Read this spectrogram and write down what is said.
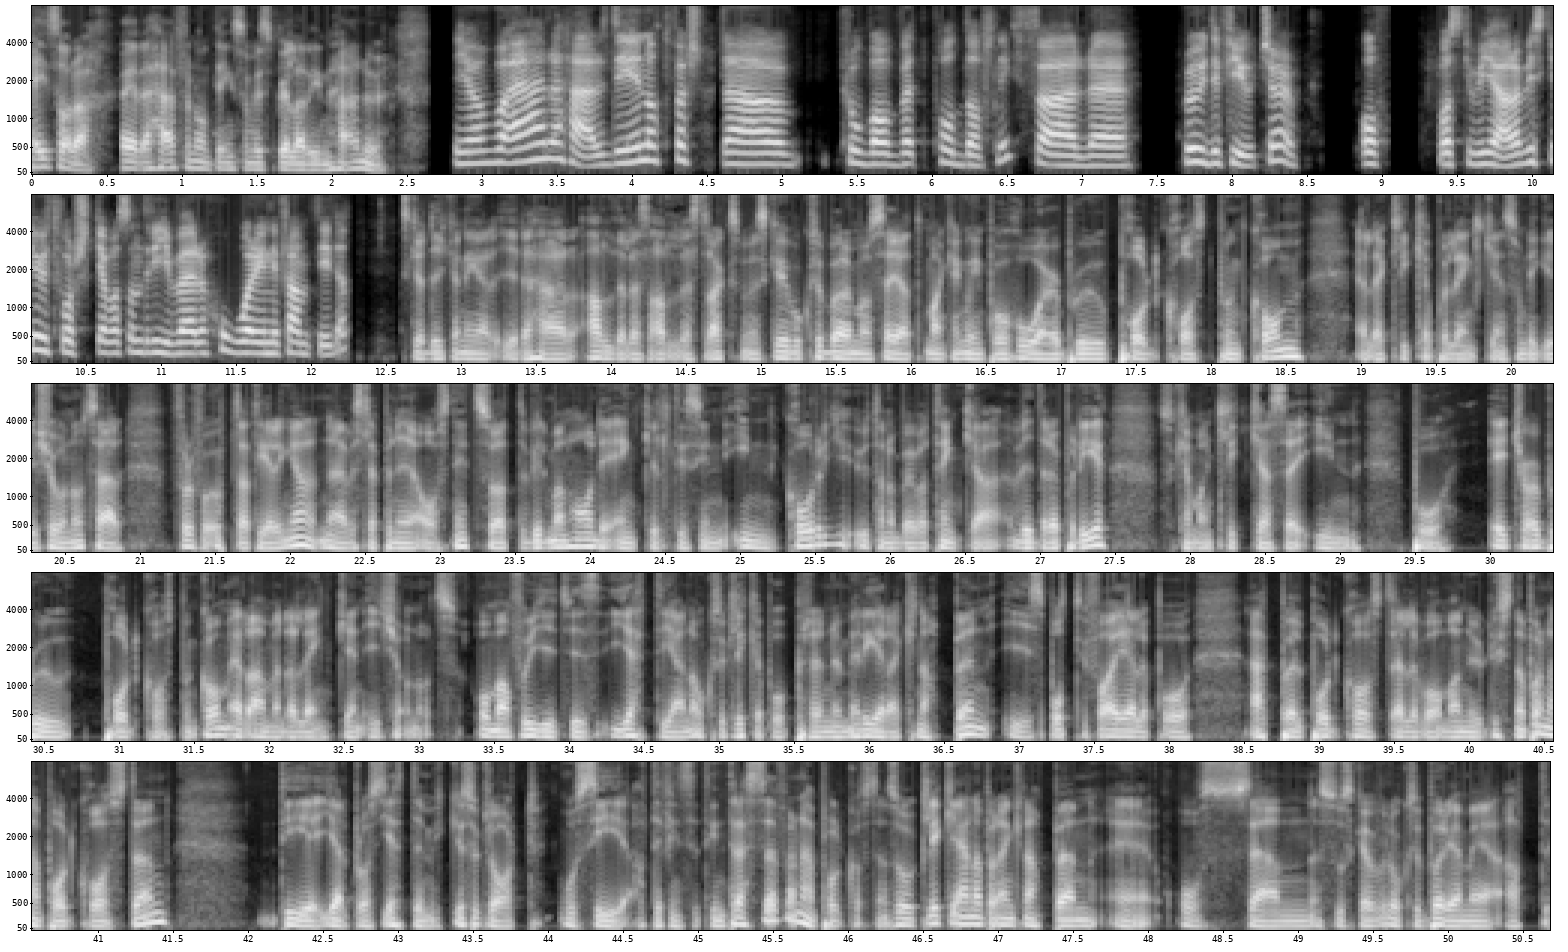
Hej Sara! Vad är det här för någonting som vi spelar in här nu? Ja, vad är det här? Det är något första prov av ett poddavsnitt för uh, Brew the Future. Och vad ska vi göra? Vi ska utforska vad som driver HR in i framtiden. Vi ska dyka ner i det här alldeles, alldeles strax, men vi ska ju också börja med att säga att man kan gå in på hrbrewpodcast.com eller klicka på länken som ligger i show notes här för att få uppdateringar när vi släpper nya avsnitt. Så att vill man ha det enkelt i sin inkorg utan att behöva tänka vidare på det så kan man klicka sig in på hrbrew.podcast.com eller använda länken i show notes. Och man får givetvis jättegärna också klicka på prenumerera-knappen i Spotify eller på Apple Podcast eller vad man nu lyssnar på den här podcasten. Det hjälper oss jättemycket såklart att se att det finns ett intresse för den här podcasten. Så klicka gärna på den knappen eh, och sen så ska vi väl också börja med att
